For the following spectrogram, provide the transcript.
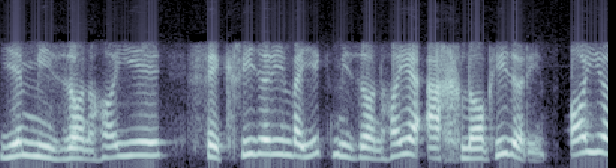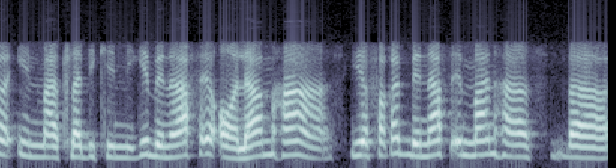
یه میزانهای فکری داریم و یک میزانهای اخلاقی داریم. آیا این مطلبی که میگه به نفع عالم هست یا فقط به نفع من هست و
